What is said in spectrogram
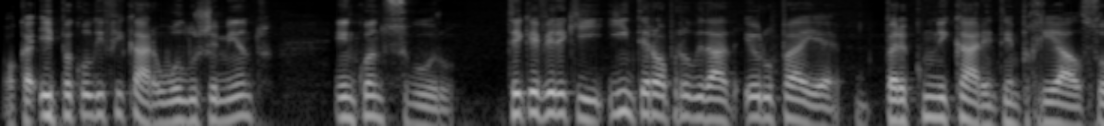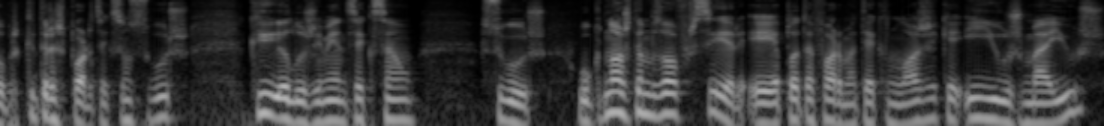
okay? e para qualificar o alojamento enquanto seguro. tem que haver aqui interoperabilidade europeia para comunicar em tempo real sobre que transportes é que são seguros, que alojamentos é que são seguros. O que nós estamos a oferecer é a plataforma tecnológica e os meios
